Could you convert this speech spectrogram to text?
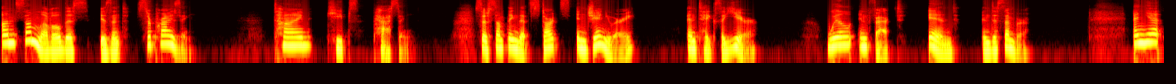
On some level, this isn't surprising time keeps passing. So something that starts in January and takes a year will, in fact, end in December. And yet,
